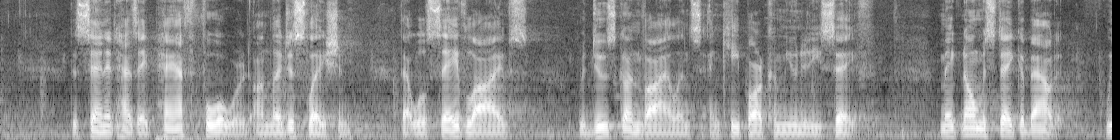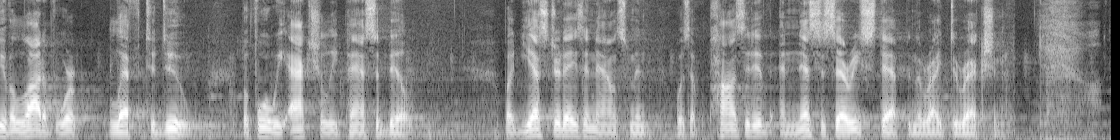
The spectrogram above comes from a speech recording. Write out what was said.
the Senate has a path forward on legislation that will save lives, reduce gun violence, and keep our communities safe. Make no mistake about it, we have a lot of work left to do before we actually pass a bill. But yesterday's announcement was a positive and necessary step in the right direction.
